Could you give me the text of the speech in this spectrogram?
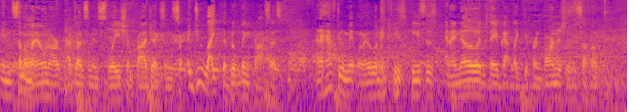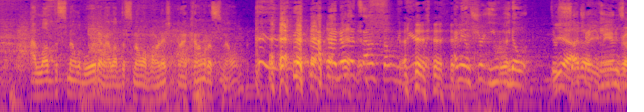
in some of my own art I've done some installation projects and so I do like the building process. And I have to admit when I look at these pieces and I know that they've got like different varnishes and stuff on. I love the smell of wood and I love the smell of varnish and I kind of want to smell them. I know that sounds totally weird, but I mean I'm sure you you know there's yeah, such a hands-on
